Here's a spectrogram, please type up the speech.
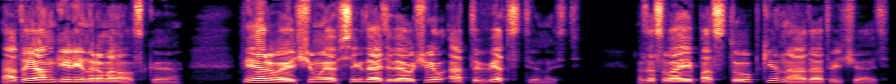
А ты Ангелина Романовская. Первое, чему я всегда тебя учил — ответственность. За свои поступки надо отвечать.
